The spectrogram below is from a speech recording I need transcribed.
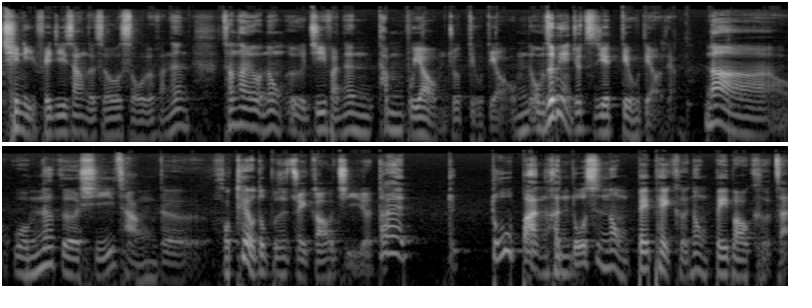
清理飞机上的时候收的。反正常常有那种耳机，反正他们不要我们就丢掉，我们我们这边也就直接丢掉这样。那我们那个洗衣厂的 hotel 都不是最高级的，大概多半很多是那种背配客、那种背包客栈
